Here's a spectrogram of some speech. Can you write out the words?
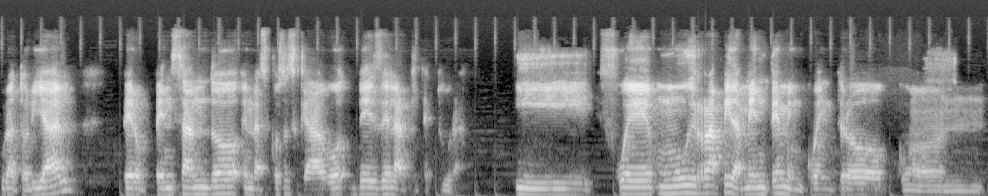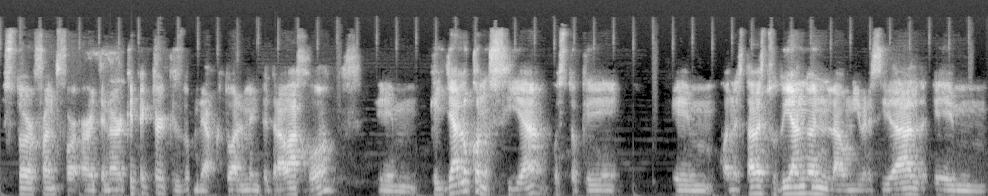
curatorial, pero pensando en las cosas que hago desde la arquitectura? Y fue muy rápidamente, me encuentro con Storefront for Art and Architecture, que es donde actualmente trabajo, em, que ya lo conocía, puesto que Em, cuando estaba estudiando en la universidad, em,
